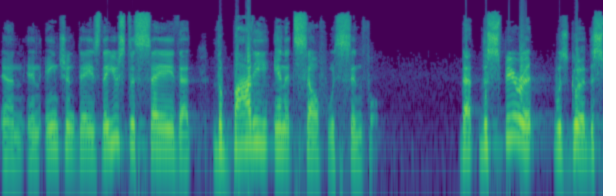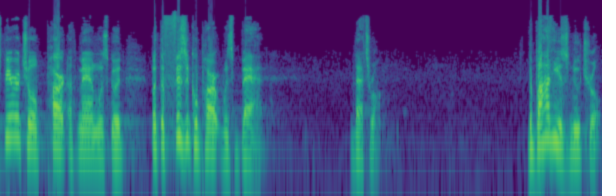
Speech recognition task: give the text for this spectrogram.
and in ancient days, they used to say that the body in itself was sinful, that the spirit was good, the spiritual part of man was good, but the physical part was bad. That's wrong. The body is neutral.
